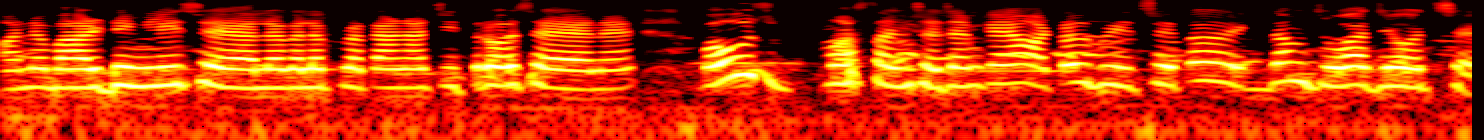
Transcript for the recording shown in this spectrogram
અને બહાર ઢીંગલી છે અલગ અલગ પ્રકારના ચિત્રો છે અને બહુ જ મસ્ત છે જેમ કે અહીંયા અટલ બ્રિજ છે તો એકદમ જોવા જેવો જ છે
